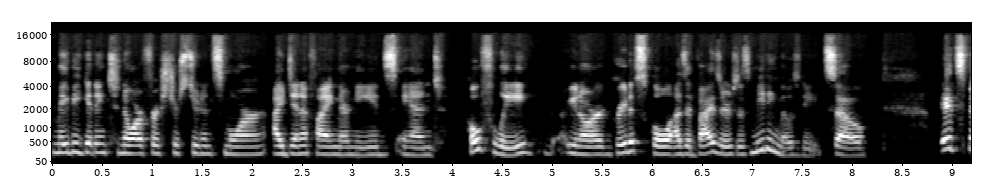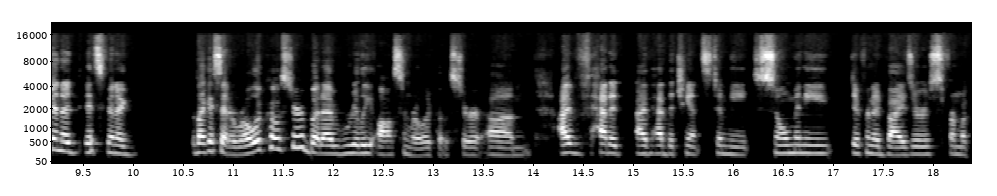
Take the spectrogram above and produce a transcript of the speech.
maybe getting to know our first year students more, identifying their needs, and hopefully, you know, our greatest goal as advisors is meeting those needs. So, it's been a it's been a like I said, a roller coaster, but a really awesome roller coaster. Um, I've had a, I've had the chance to meet so many different advisors from a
